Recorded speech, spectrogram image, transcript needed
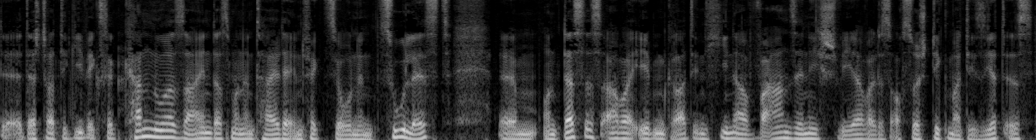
der, der Strategiewechsel kann nur sein, dass man einen Teil der Infektionen zulässt. Ähm, und das ist aber eben gerade in China wahnsinnig schwer, weil das auch so stigmatisiert ist.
